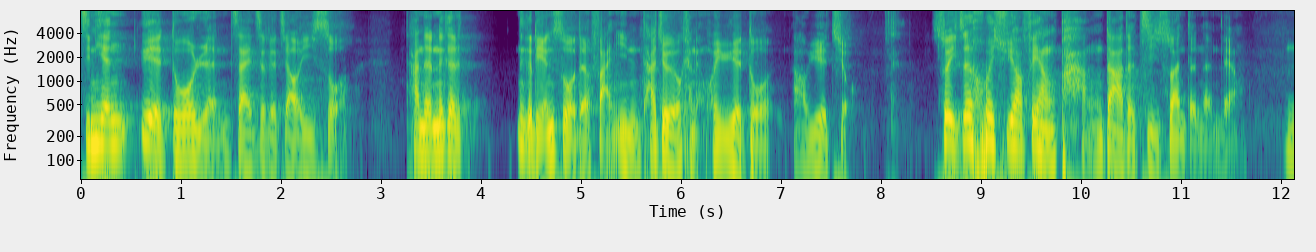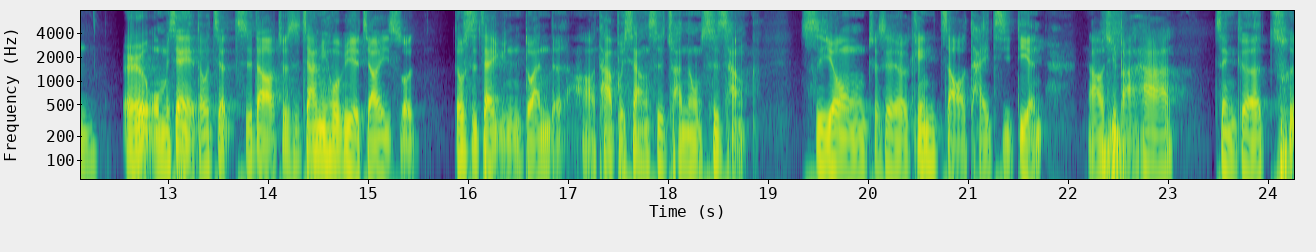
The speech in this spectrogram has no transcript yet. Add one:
今天越多人在这个交易所，它的那个那个连锁的反应，它就有可能会越多，然后越久，所以这会需要非常庞大的计算的能量。嗯，而我们现在也都知知道，就是加密货币的交易所都是在云端的，哈，它不像是传统市场是用就是给你找台积电，然后去把它整个撮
